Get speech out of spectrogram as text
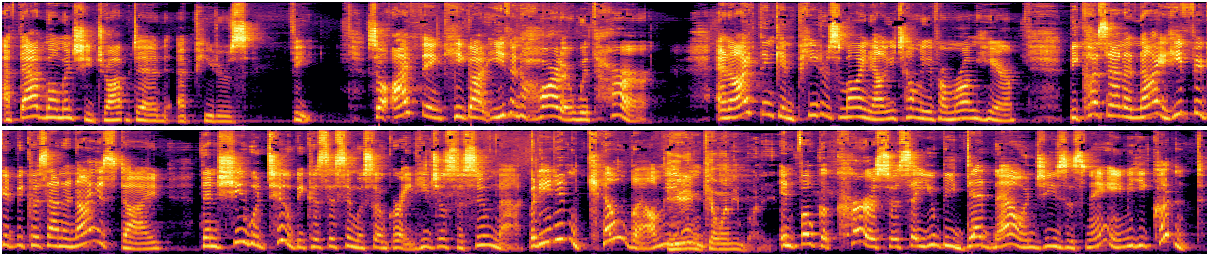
At that moment, she dropped dead at Peter's feet. So I think he got even harder with her. And I think in Peter's mind, now you tell me if I'm wrong here, because Ananias, he figured because Ananias died, then she would too, because the sin was so great. He just assumed that. But he didn't kill them. he didn't kill anybody. invoke a curse or say, You be dead now in Jesus' name. He couldn't.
